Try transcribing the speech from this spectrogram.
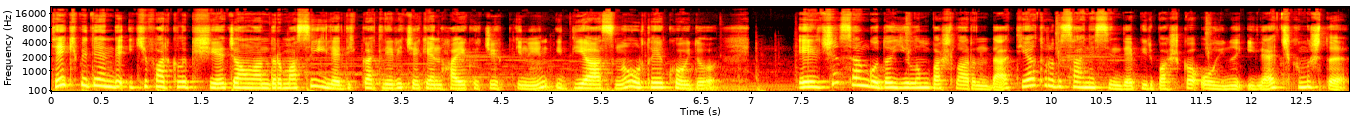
Tek bedende iki farklı kişiye canlandırması ile dikkatleri çeken Hayko Cepkin'in iddiasını ortaya koydu. Elçin Sango da yılın başlarında tiyatroda sahnesinde bir başka oyunu ile çıkmıştı.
